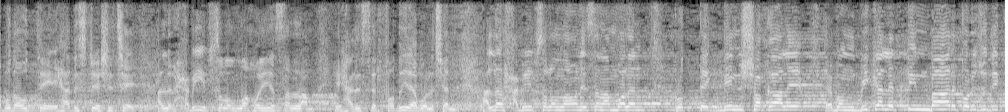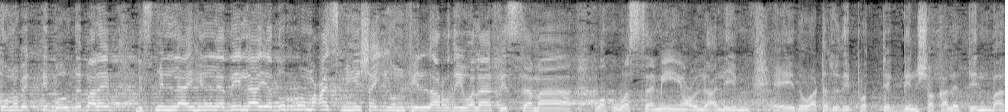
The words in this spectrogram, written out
আবু দাউদে এই হাদিসটা এসেছে, আল্লাহর হাবিব সাল্লাহ সাল্লাম এই হাদিসের ফদিলা বলেছেন। আল্লাহর হাবিব সাল্লাহ সাল্লাম বলেন, প্রত্যেক দিন সকালে এবং বিকালে তিনবার করে যদি কোনো ব্যক্তি বলতে পারে আলিম। এই দোয়াটা যদি প্রত্যেক দিন সকালে তিনবার,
